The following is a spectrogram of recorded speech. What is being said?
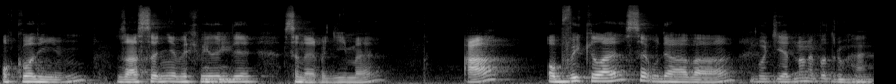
okolím, zásadně ve chvíli, Mhm. kdy se narodíme. A obvykle se udává Buď jedno nebo druhé.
